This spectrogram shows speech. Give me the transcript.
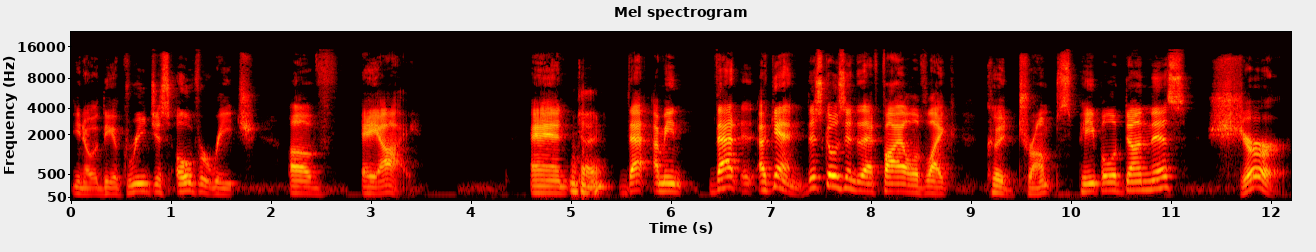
you know the egregious overreach of AI. And okay. that I mean that again, this goes into that file of like, could Trump's people have done this? Sure.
